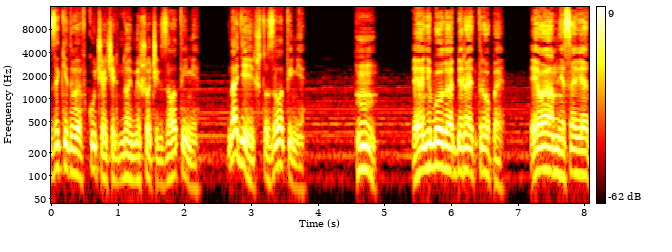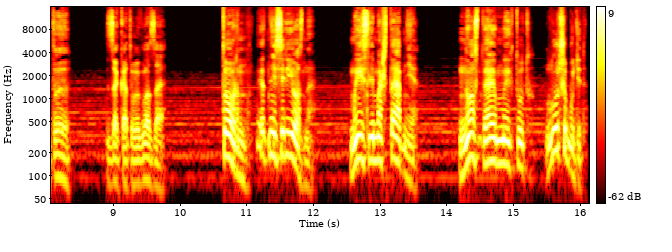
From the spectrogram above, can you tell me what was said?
закидывая в кучу очередной мешочек с золотыми. Надеюсь, что золотыми. «Хм, я не буду отбирать трупы. И вам не советую». Закатываю глаза. «Торн, это несерьезно. Мысли масштабнее. Но ставим мы их тут Лучше будет.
